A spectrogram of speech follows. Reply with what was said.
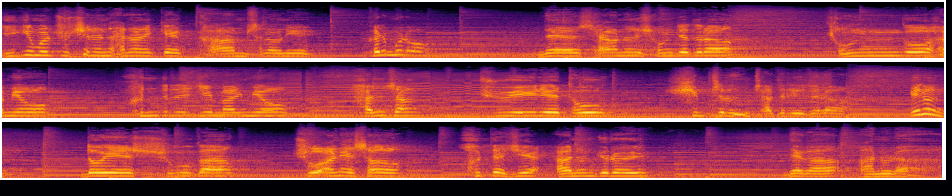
이김을 주시는 하나님께 감사하니 그러므로 내 사랑하는 형제들아 경고하며 흔들리지 말며 항상 주의 일에 더욱 힘쓰는 자들이 되라. 이는 너의 수고가 주 안에서 헛되지 않은 줄을 내가 아노라.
